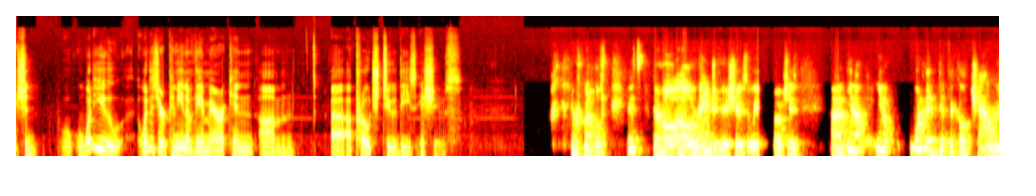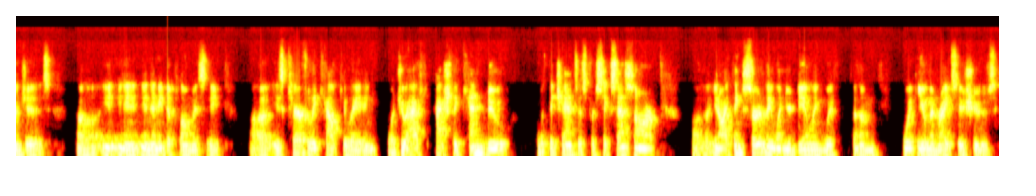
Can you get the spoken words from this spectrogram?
should what do you what is your opinion of the American um, uh, approach to these issues? well, it's the whole a whole range of issues that we approach. Is uh, you know you know one of the difficult challenges uh, in, in, in any diplomacy uh, is carefully calculating what you actually can do, what the chances for success are. Uh, you know, I think certainly when you're dealing with um, with human rights issues,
